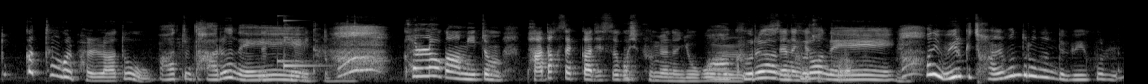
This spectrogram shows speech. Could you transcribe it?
똑같은 걸 발라도 아, 좀 다르네. 느낌이 달라. 컬러감이 좀 바닥색까지 쓰고 싶으면은 요걸 아, 그래야 쓰는 게 그러네. 좋더라고. 아니, 왜 이렇게 잘 만들었는데 왜 이걸.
